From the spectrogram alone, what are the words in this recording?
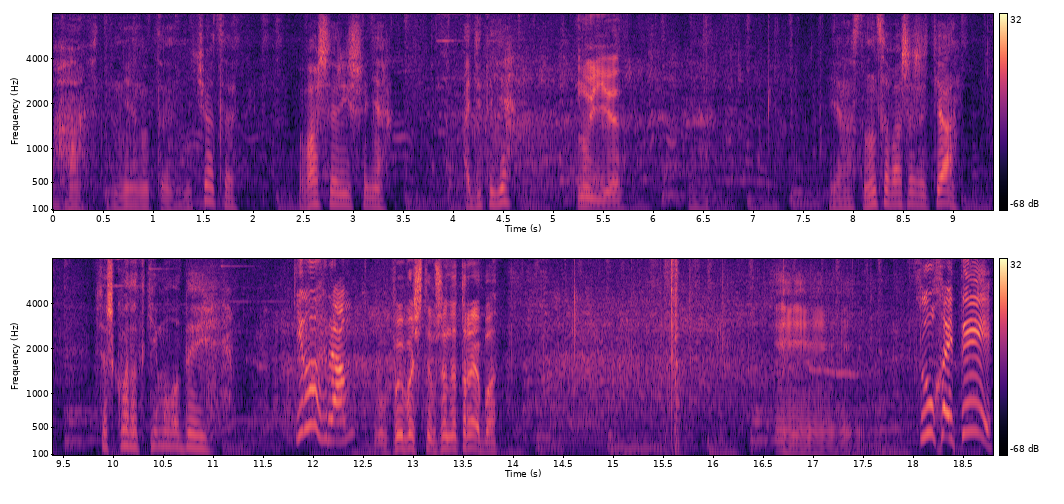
Ага, ні, ну це нічого, це ваше рішення. А діти є? Ну є. Ясно, ну це ваше життя. Ще шкода, такий молодий. Кілограм. Вибачте, вже не треба. Слухай ти,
